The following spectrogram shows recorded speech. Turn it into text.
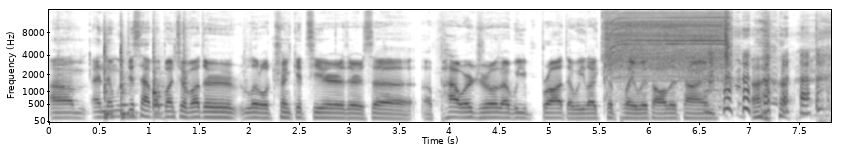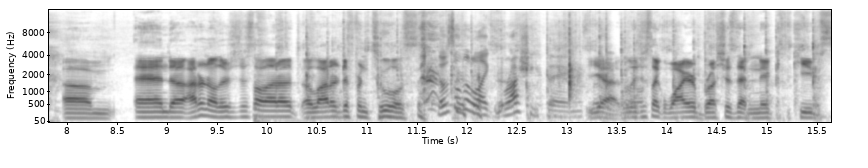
Um, and then we just have a bunch of other little trinkets here. There's a, a power drill that we brought that we like to play with all the time. um, and uh, I don't know. There's just a lot of a lot of different tools. Those are little like brushy things. Those yeah, cool. just like wire brushes that Nick keeps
